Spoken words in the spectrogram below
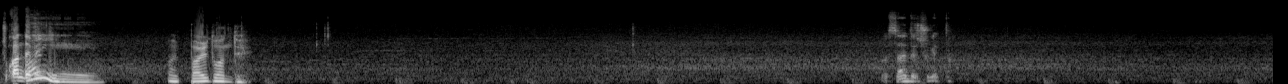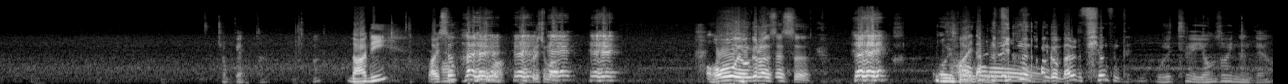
쭉 간대 맨 아니 아니, 말도 안 돼. 사이드 주겠다. 접겠다. 나니? 나이스 어. 그러지 마. 오 연결하는 센스. 어 아니 날도 오. 비었는데 방금 날도 비었는데 우리 팀에 염소 있는데요.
